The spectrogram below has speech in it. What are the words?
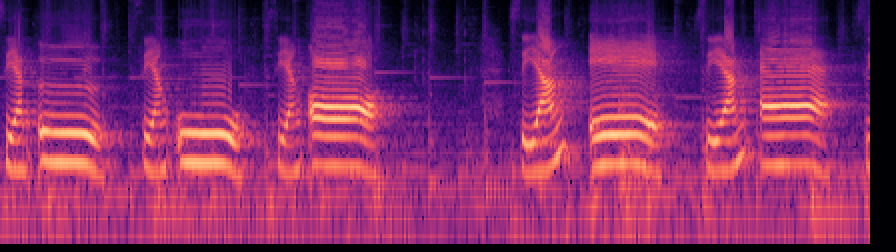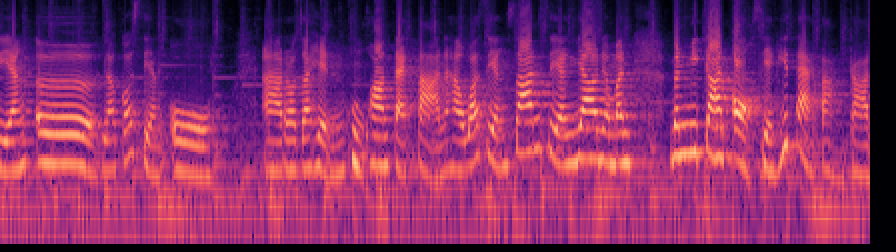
เสียงอือ เสียงอู เสียงอ เสียง A เสียงแอเสียงเออแล้วก็เสียงโอ เราจะเห็นถึงความแตกต่างนะคะ ว่าเสียงสั้นเสียงยาวเนี่ยมันมันมีการออกเสียงที่แตกต่างกัน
